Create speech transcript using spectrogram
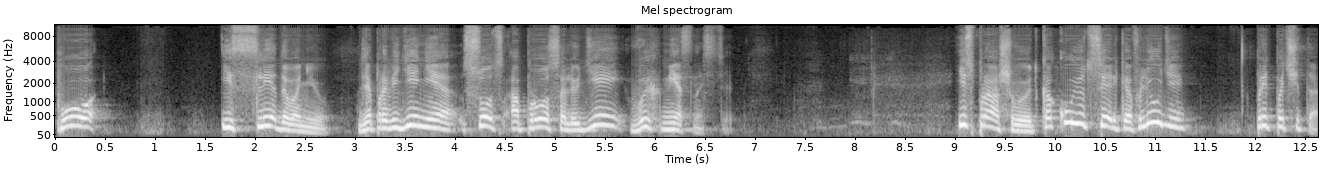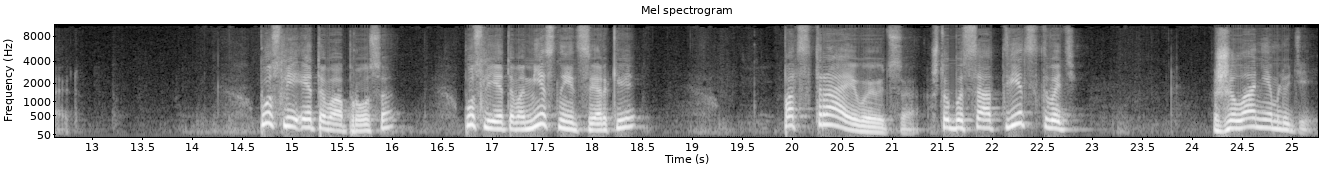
по исследованию для проведения соцопроса людей в их местности. И спрашивают, какую церковь люди предпочитают. После этого опроса, после этого местные церкви подстраиваются, чтобы соответствовать желаниям людей.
